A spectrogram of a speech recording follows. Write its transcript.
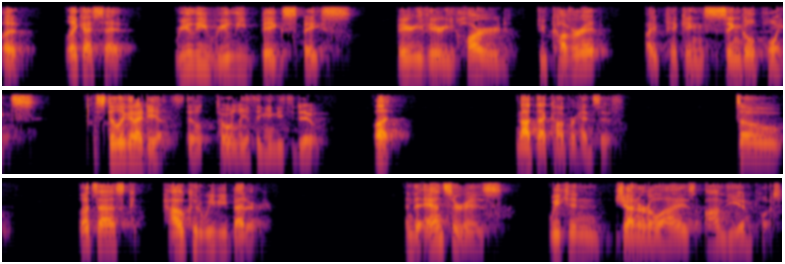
But like I said, really, really big space. Very, very hard to cover it by picking single points. Still a good idea, still totally a thing you need to do, but not that comprehensive. So let's ask, how could we be better? And the answer is, we can generalize on the input.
